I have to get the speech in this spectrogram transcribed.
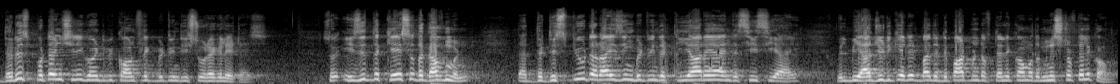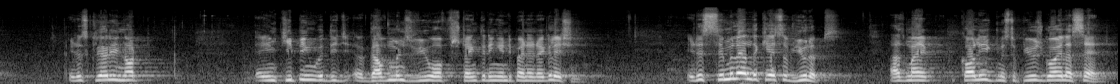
there is potentially going to be conflict between these two regulators. So is it the case of the government that the dispute arising between the TRAI and the CCI will be adjudicated by the Department of Telecom or the Minister of Telecom? It is clearly not in keeping with the uh, government's view of strengthening independent regulation. It is similar in the case of ULIPs. As my colleague Mr. Piyush Goyal has said,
